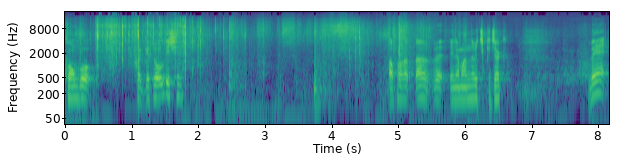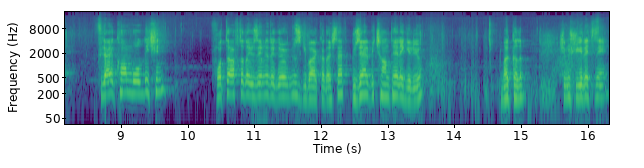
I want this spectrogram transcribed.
combo paketi olduğu için aparatlar ve elemanları çıkacak. Ve Fly Combo olduğu için fotoğrafta da üzerinde de gördüğünüz gibi arkadaşlar güzel bir çantayla geliyor. Bakalım. Şimdi şu jiletini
